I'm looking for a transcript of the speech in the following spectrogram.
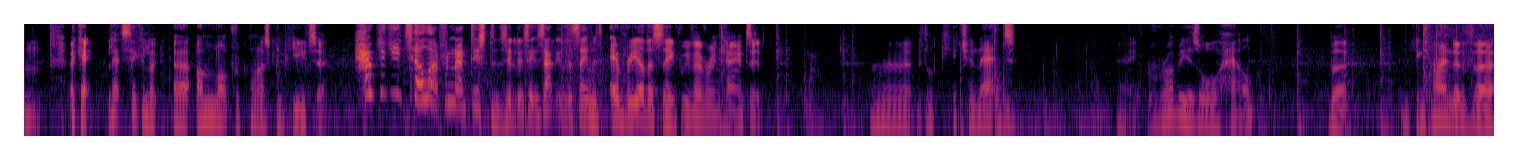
Hmm. Okay, let's take a look. Uh, unlock requires computer. How did you tell that from that distance? It looks exactly the same as every other safe we've ever encountered. Uh, little kitchenette. Okay, grubby as all hell but we can kind of uh,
